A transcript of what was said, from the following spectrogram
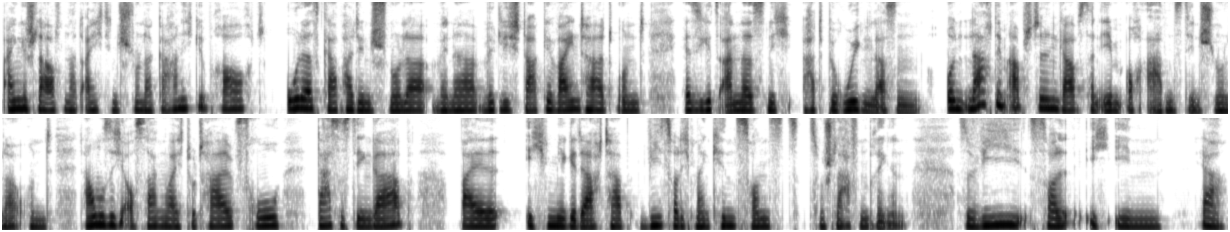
eingeschlafen, hat eigentlich den Schnuller gar nicht gebraucht. Oder es gab halt den Schnuller, wenn er wirklich stark geweint hat und er sich jetzt anders nicht hat beruhigen lassen. Und nach dem Abstillen gab es dann eben auch abends den Schnuller. Und da muss ich auch sagen, war ich total froh, dass es den gab, weil ich mir gedacht habe, wie soll ich mein Kind sonst zum Schlafen bringen? Also wie soll ich ihn, ja,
